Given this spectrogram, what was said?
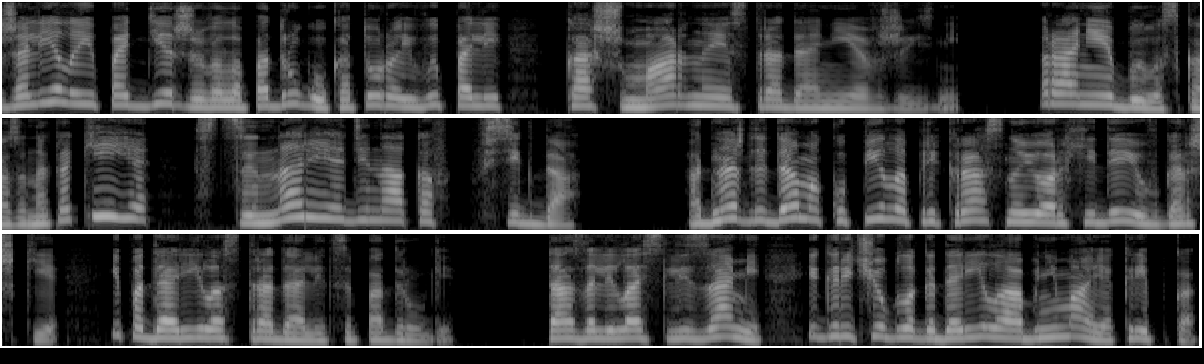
жалела и поддерживала подругу, которой выпали кошмарные страдания в жизни. Ранее было сказано, какие, сценарий одинаков всегда. Однажды дама купила прекрасную орхидею в горшке и подарила страдалице подруге. Та залилась слезами и горячо благодарила, обнимая крепко.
